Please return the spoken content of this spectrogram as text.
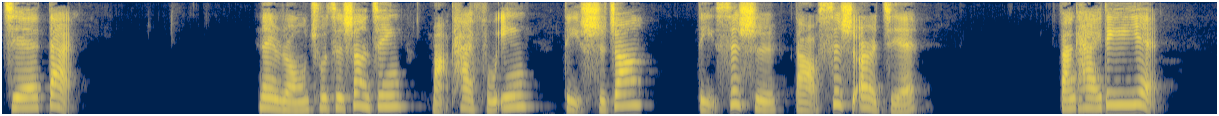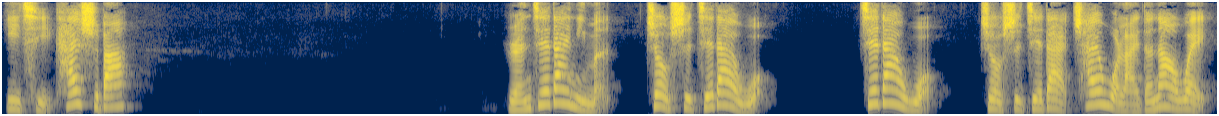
接待》，内容出自圣经马太福音第十章第四十到四十二节。翻开第一页，一起开始吧。人接待你们。就是接待我，接待我就是接待差我来的那位。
